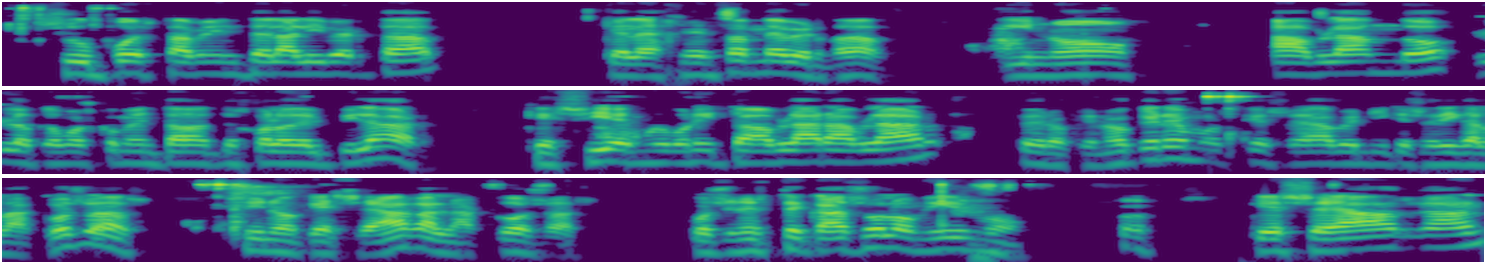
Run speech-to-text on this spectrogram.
supuestamente la libertad, que la ejerzan de verdad y no hablando lo que hemos comentado antes con lo del Pilar, que sí es muy bonito hablar, hablar, pero que no queremos que se hablen ni que se digan las cosas, sino que se hagan las cosas. Pues en este caso lo mismo, que se hagan,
